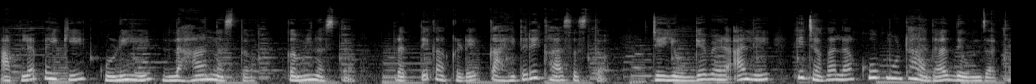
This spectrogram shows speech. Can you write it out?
आपल्यापैकी कोणीही लहान नसतं कमी नसतं. प्रत्येकाकडे काहीतरी खास असतं. जे योग्य वेळ आली की जगाला खूप मोठा आधार देऊन जातं.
